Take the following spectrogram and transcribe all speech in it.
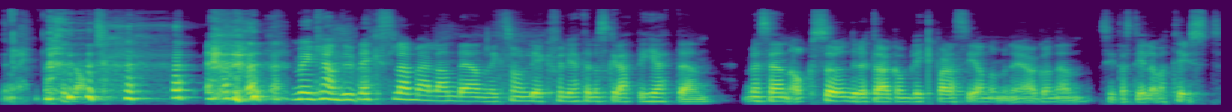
nej såklart. Men kan du växla mellan den liksom lekfullheten och skrattigheten, men sen också under ett ögonblick bara se honom i ögonen, sitta stilla och vara tyst. Så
